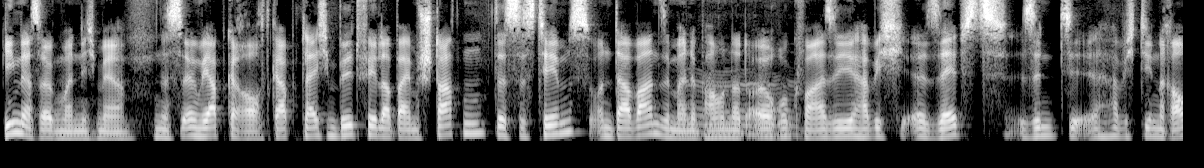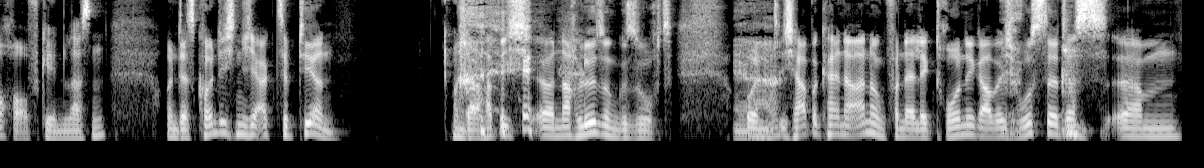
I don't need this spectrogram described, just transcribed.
ging das irgendwann nicht mehr. Das ist irgendwie abgeraucht. Gab gleich einen Bildfehler beim Starten des Systems und da waren sie meine paar hundert Euro quasi. Habe ich äh, selbst sind habe ich den Rauch aufgehen lassen und das konnte ich nicht akzeptieren. Und da habe ich äh, nach Lösungen gesucht. Ja. Und ich habe keine Ahnung von Elektronik, aber ich wusste, dass, ähm,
